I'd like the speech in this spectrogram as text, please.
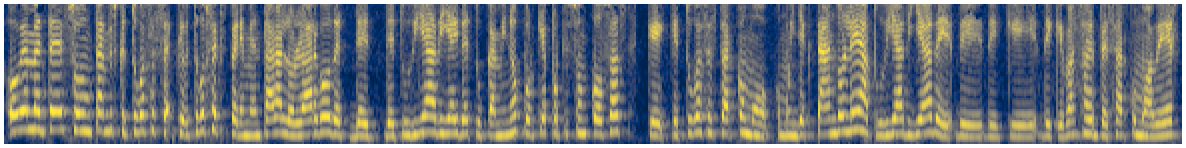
obviamente son cambios que tú vas a, que tú vas a experimentar a lo largo de, de, tu día a día y de tu camino. ¿Por qué? Porque son cosas que, que tú vas a estar como, como inyectándole a tu día a día de, de, de que, de que vas a empezar como a ver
